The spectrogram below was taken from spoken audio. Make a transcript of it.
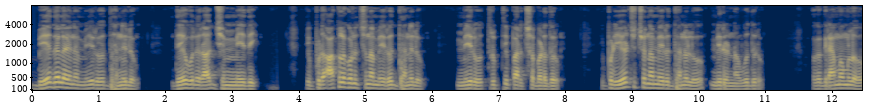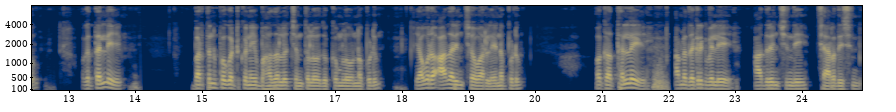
బేదలైన మీరు ధనులు దేవుని రాజ్యం మీది. ఇప్పుడు ఆకలి కొనుచున్న మీరు ధనులు మీరు తృప్తిపరచబడదురు. ఇప్పుడు ఏడ్చుచున్న మీరు ధనులు మీరు నవ్వుదురు. ఒక గ్రామంలో ఒక తల్లి భర్తను పోగొట్టుకుని బాధలో చింతలో దుఃఖంలో ఉన్నప్పుడు ఎవరు ఆదరించేవారు లేనప్పుడు ఒక తల్లి ఆమె దగ్గరికి వెళ్ళి ఆదరించింది చేరదీసింది.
